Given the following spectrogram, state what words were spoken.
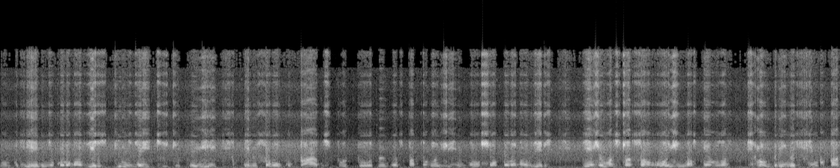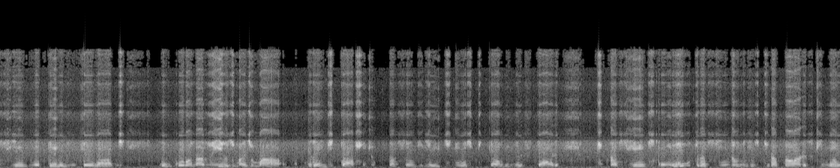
entre eles o coronavírus. E os leitos de UTI, eles são ocupados por todas as patologias, não só o coronavírus. Veja uma situação, hoje nós temos de Londrina cinco pacientes apenas internados com coronavírus, mas uma grande taxa de ocupação de leitos no hospital universitário de pacientes com outras síndromes respiratórias, que não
